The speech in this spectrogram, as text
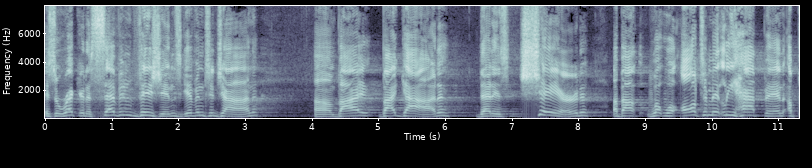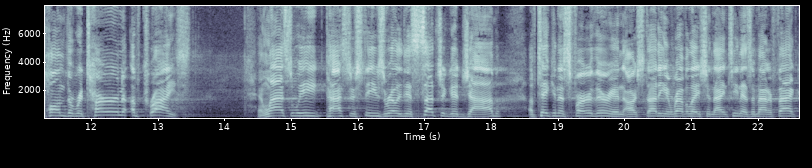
is a record of seven visions given to John um, by, by God that is shared about what will ultimately happen upon the return of Christ. And last week, Pastor Steve's really did such a good job of taking us further in our study in Revelation 19. As a matter of fact,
